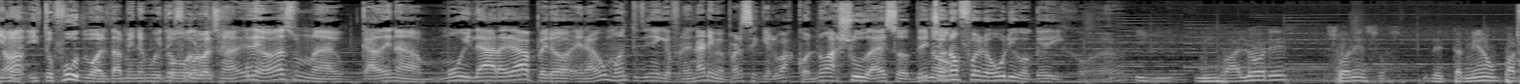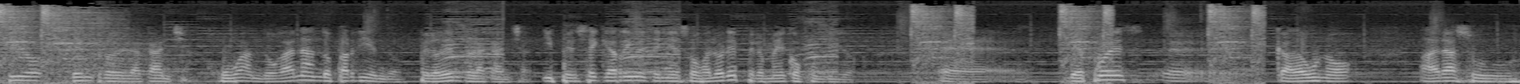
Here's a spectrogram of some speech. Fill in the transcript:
Y, ¿no? y tu fútbol también es muy Tu poco fútbol. profesional. Es- Es una cadena muy larga, pero en algún momento tiene que frenar y me parece que el Vasco no ayuda a eso. De hecho, No. no fue lo único que dijo. ¿eh? Y mis valores son esos, de terminar un partido dentro de la cancha, jugando, ganando, perdiendo, pero dentro de la cancha. Y pensé que River tenía esos valores, pero me he confundido. Eh, después, eh, cada uno hará su,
